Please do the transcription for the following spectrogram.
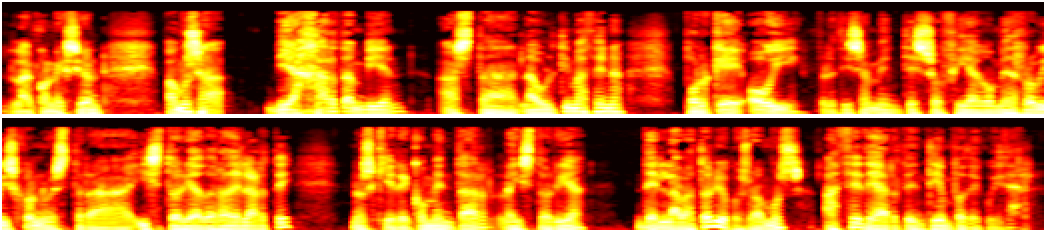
la, conexión, vamos a viajar también hasta la última cena, porque hoy, precisamente, Sofía Gómez Robisco, nuestra historiadora del arte, nos quiere comentar la historia del lavatorio. Pues vamos a C de arte en tiempo de cuidar.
